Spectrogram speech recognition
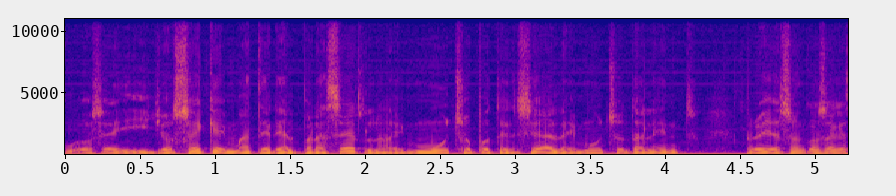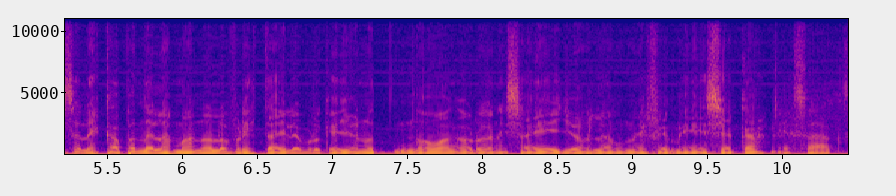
o sea y yo sé que hay material para hacerlo hay mucho potencial hay mucho talento pero ya son cosas que se le escapan de las manos a los freestylers porque ellos no, van a organizar ellos la una FMS acá. Exacto.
